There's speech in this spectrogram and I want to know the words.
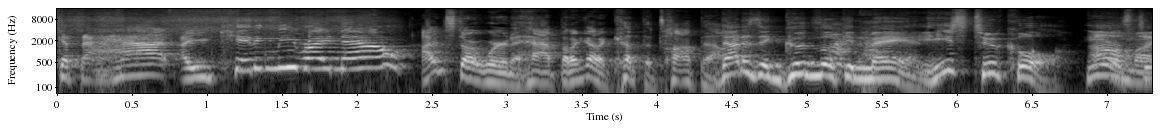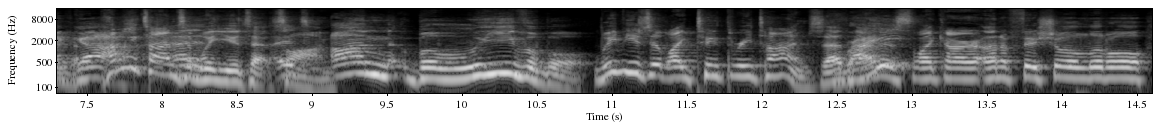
got the hat. Are you kidding me right now? I'd start wearing a hat, but I got to cut the top out. That is a good looking man. He's too cool. He oh is my too god! How many times have we used that song? It's unbelievable. We've used it like two, three times. That, Right? that is like our unofficial little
